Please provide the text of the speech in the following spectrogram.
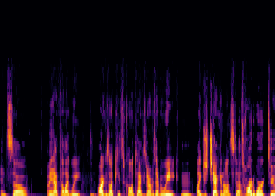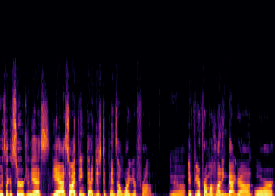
and so I mean I feel like we Arkansas keeps calling taxidermists every week, like just checking on stuff. It's hard work too. It's like a surgeon. Yes, yeah. So I think that just depends on where you're from. Yeah. If you're from a hunting background or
